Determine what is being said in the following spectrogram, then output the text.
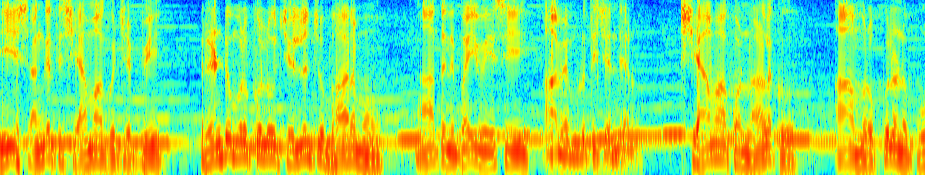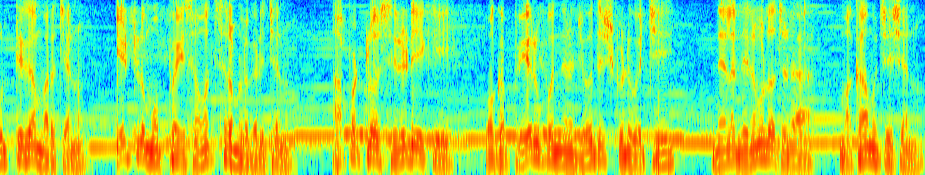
ఈ సంగతి శ్యామాకు చెప్పి రెండు మృక్కులు చెల్లించు భారము అతనిపై వేసి ఆమె మృతి చెందాను. శ్యామ కొన్నాళ్ళకు ఆ మృక్కులను పూర్తిగా మరచాను. ఎట్లు ముప్పై సంవత్సరములు గడిచాను. అప్పట్లో షిరిడీకి ఒక పేరు పొందిన జ్యోతిష్కుడు వచ్చి నెల దినములొచట మకాము చేశాను.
